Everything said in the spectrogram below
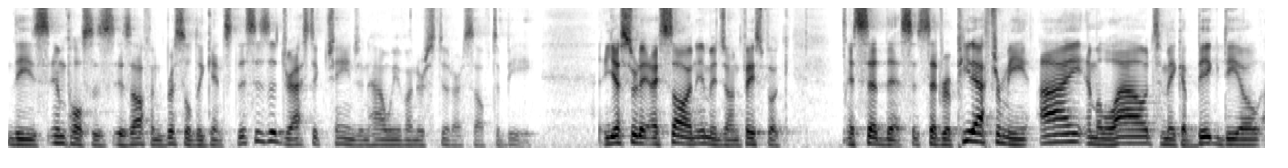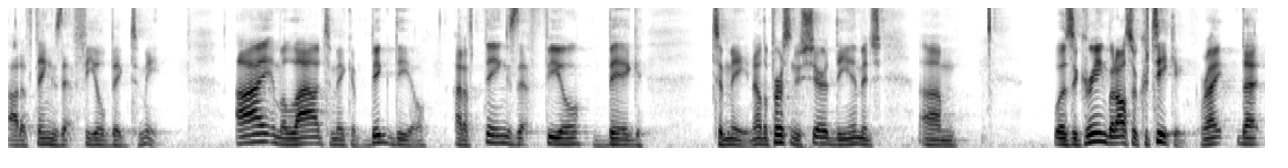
these impulses is often bristled against. This is a drastic change in how we've understood ourselves to be. Yesterday, I saw an image on Facebook. It said this It said, Repeat after me I am allowed to make a big deal out of things that feel big to me. I am allowed to make a big deal out of things that feel big to me. Now, the person who shared the image um, was agreeing but also critiquing, right? That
